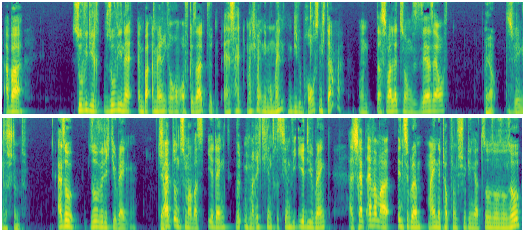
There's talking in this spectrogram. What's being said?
Aber so wie die, so wie in Amerika auch oft gesagt wird, er ist halt manchmal in den Momenten, die du brauchst, nicht da. Und das war letzte Saison sehr, sehr oft. Ja, Deswegen. das stimmt. Also, so würde ich die ranken. Ja. Schreibt uns mal, was ihr denkt. Würde mich mal richtig interessieren, wie ihr die rankt. Also schreibt einfach mal Instagram, meine Top 5 Shooting Guards, so, so, so, so.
